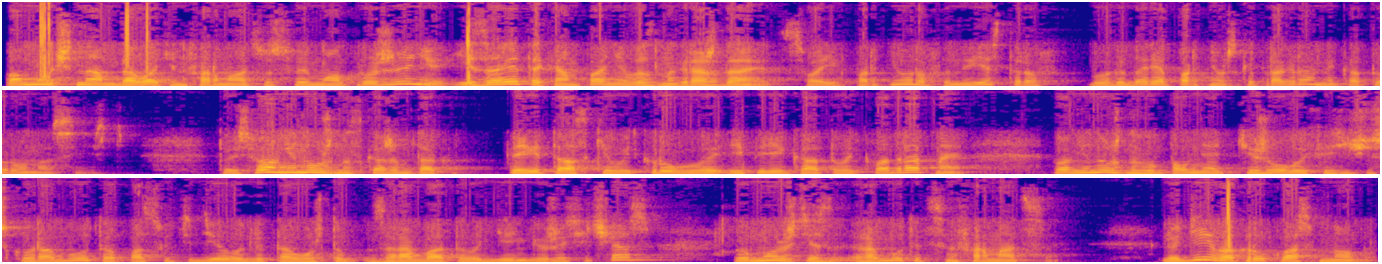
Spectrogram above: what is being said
помочь нам давать информацию своему окружению, и за это компания вознаграждает своих партнеров, инвесторов, благодаря партнерской программе, которая у нас есть. То есть вам не нужно, скажем так, перетаскивать круглое и перекатывать квадратное, вам не нужно выполнять тяжелую физическую работу, а по сути дела для того, чтобы зарабатывать деньги уже сейчас, вы можете работать с информацией. Людей вокруг вас много.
